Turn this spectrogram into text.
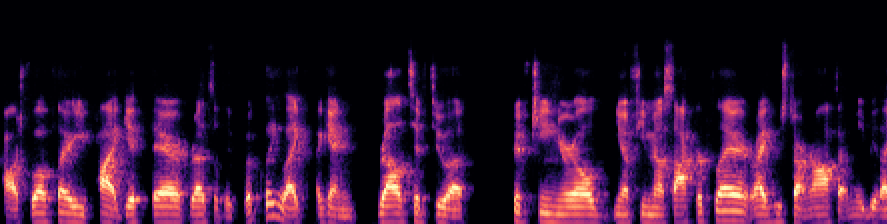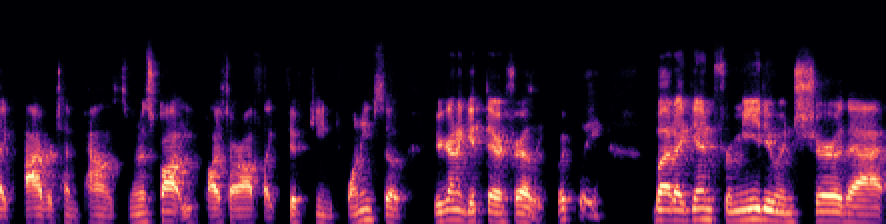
college football player, you probably get there relatively quickly. Like, again, relative to a 15 year old, you know, female soccer player, right, who's starting off at maybe like five or 10 pounds doing a squat, you probably start off like 15, 20. So you're going to get there fairly quickly. But again, for me to ensure that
